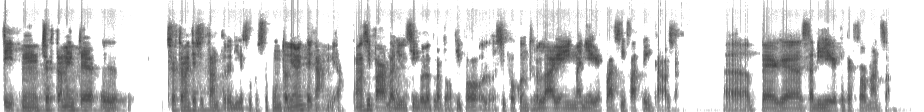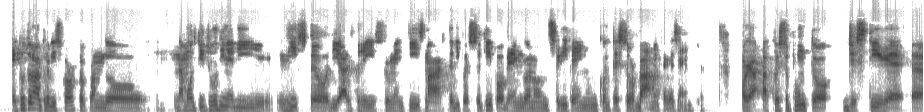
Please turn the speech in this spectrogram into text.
Sì, mh, mm, certamente, eh, certamente c'è tanto da dire su questo punto. Ovviamente cambia. Quando si parla di un singolo prototipo lo si può controllare in maniere quasi fatte in casa uh, per stabilire che performance ha è tutto un altro discorso quando una moltitudine di RISP o di altri strumenti smart di questo tipo vengono inserite in un contesto urbano, per esempio. Ora, a questo punto, gestire eh,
